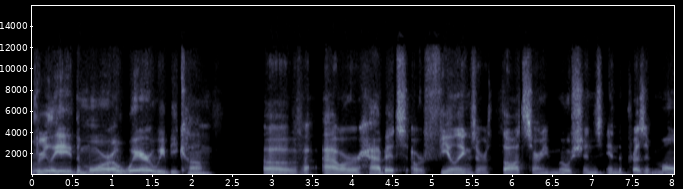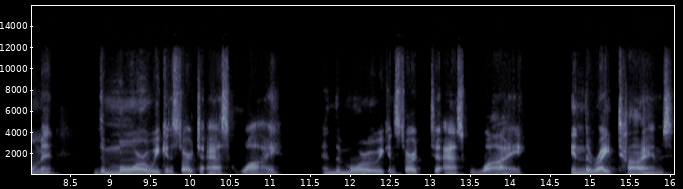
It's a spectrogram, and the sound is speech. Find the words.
really the more aware we become of our habits, our feelings, our thoughts, our emotions in the present moment, the more we can start to ask why. And the more we can start to ask why in the right times,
